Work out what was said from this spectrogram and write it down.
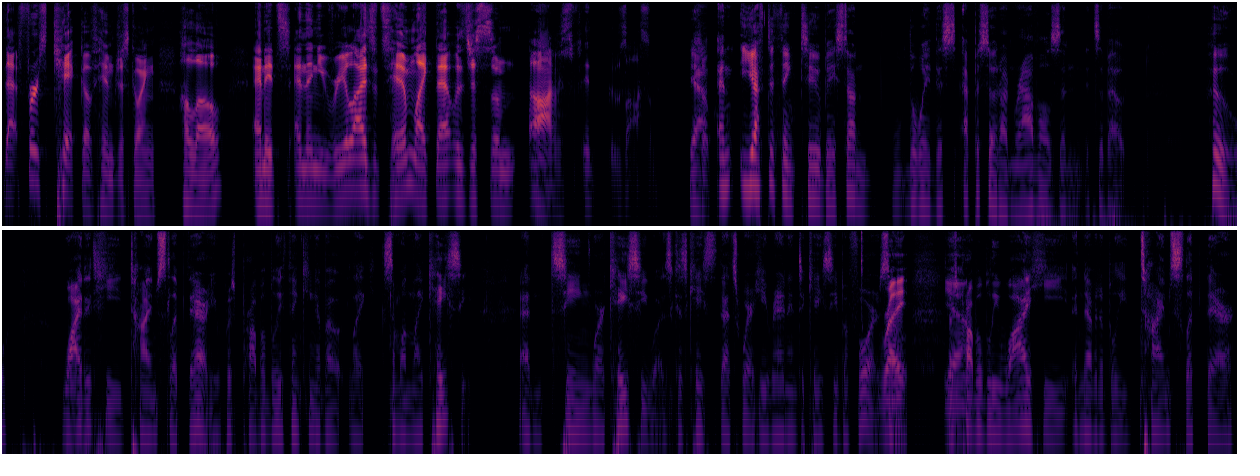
that first kick of him just going hello and it's and then you realize it's him like that was just some oh it was, it, it was awesome yeah so cool. and you have to think too based on the way this episode unravels and it's about who why did he time slip there he was probably thinking about like someone like casey and seeing where casey was because casey that's where he ran into casey before so Right. that's Yeah. probably why he inevitably time slipped there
